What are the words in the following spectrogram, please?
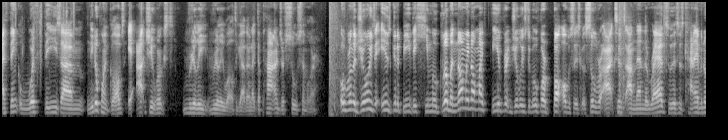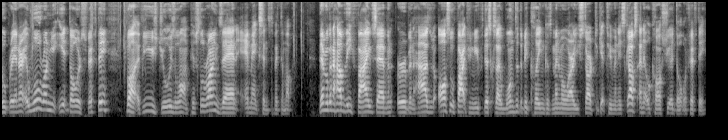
I think with these um, needlepoint gloves, it actually works really, really well together. Like, the patterns are so similar. Over on the Dualies, it is going to be the hemoglobin. Normally not my favourite Dualies to go for, but obviously it's got silver accents and then the red, so this is kind of a no-brainer. It will run you $8.50, but if you use Dualies a lot on pistol rounds, then it makes sense to pick them up. Then we're going to have the 5.7 Urban Hazard, also factory new for this because I wanted to be clean because minimal wear you start to get too many scuffs and it'll cost you $1.50.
